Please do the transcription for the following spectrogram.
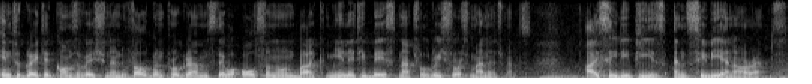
integrated conservation and development programs. They were also known by community-based natural resource managements, ICDPs and CBNRMs.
